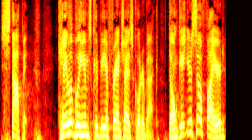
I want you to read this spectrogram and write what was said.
Stop it. Caleb Williams could be a franchise quarterback. Don't get yourself fired.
